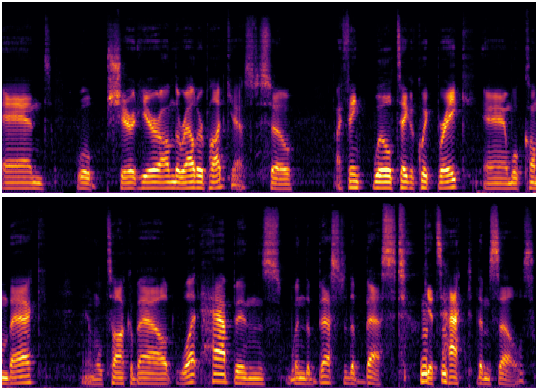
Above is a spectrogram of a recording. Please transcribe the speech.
and we'll share it here on the Router podcast. So I think we'll take a quick break, and we'll come back. And we'll talk about what happens when the best of the best gets hacked themselves.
